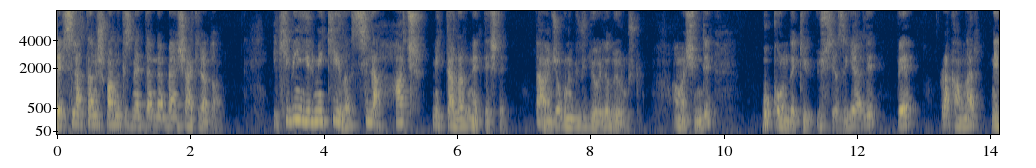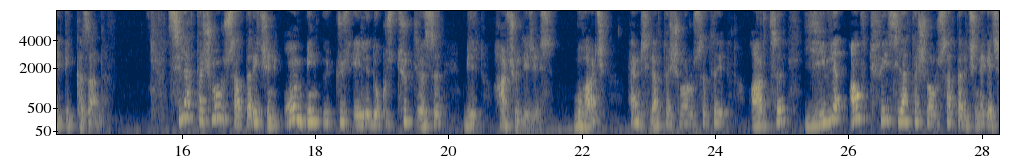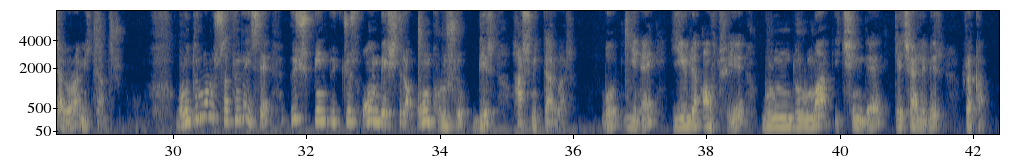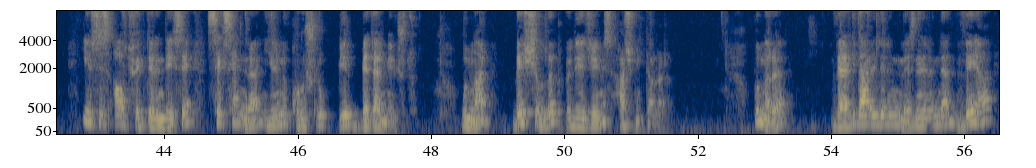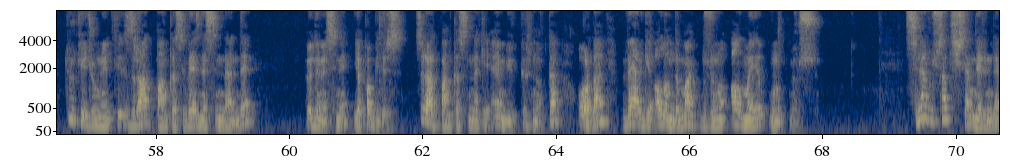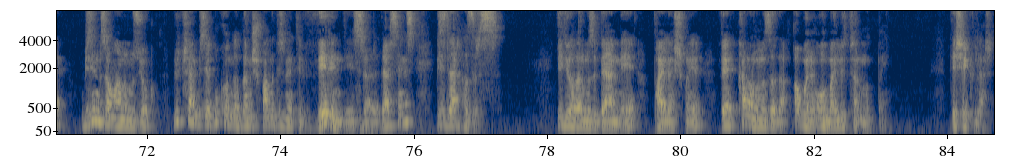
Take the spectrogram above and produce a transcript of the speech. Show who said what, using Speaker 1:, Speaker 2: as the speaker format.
Speaker 1: Web Silah Danışmanlık Hizmetlerinden ben Şakir Erdoğan. 2022 yılı silah harç miktarları netleşti. Daha önce bunu bir video ile duyurmuştum. Ama şimdi bu konudaki üst yazı geldi ve rakamlar netlik kazandı. Silah taşıma ruhsatları için 10.359 Türk Lirası bir harç ödeyeceğiz. Bu harç hem silah taşıma ruhsatı artı yivli av tüfeği silah taşıma ruhsatları için de geçerli olan miktardır. Bulundurma ruhsatında ise 3315 lira 10 kuruşluk bir harç miktarı var. Bu yine yivli av tüfeği bulundurma için de geçerli bir rakam. Yivsiz av tüfeklerinde ise 80 lira 20 kuruşluk bir bedel mevcut. Bunlar 5 yıllık ödeyeceğimiz harç miktarları. Bunları vergi dairelerinin veznelerinden veya Türkiye Cumhuriyeti Ziraat Bankası veznesinden de ödemesini yapabiliriz. Ziraat Bankası'ndaki en büyük püf nokta oradan vergi alındı makbuzunu almayı unutmuyoruz. Silah ruhsat işlemlerinde bizim zamanımız yok. Lütfen bize bu konuda danışmanlık hizmeti verin diye ısrar ederseniz bizler hazırız. Videolarımızı beğenmeyi, paylaşmayı ve kanalımıza da abone olmayı lütfen unutmayın. Teşekkürler.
